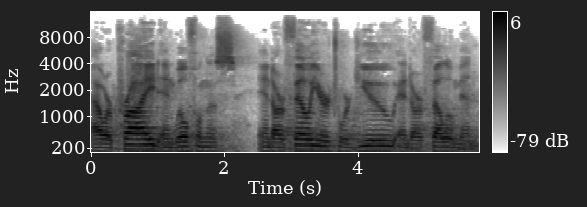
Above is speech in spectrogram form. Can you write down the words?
our pride and willfulness, and our failure toward you and our fellow men.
